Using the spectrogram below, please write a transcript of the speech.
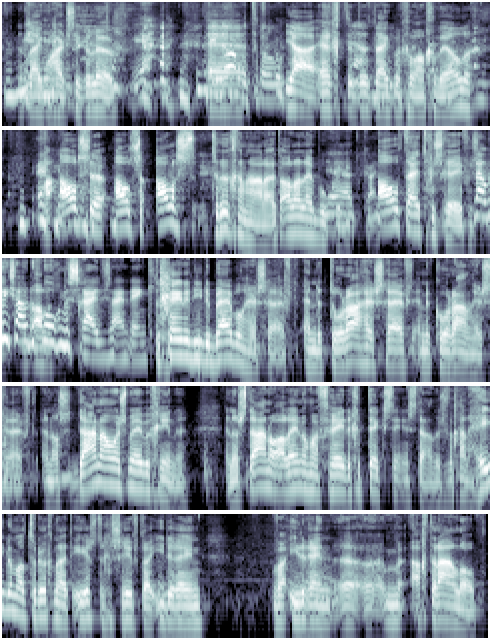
Dat lijkt me hartstikke leuk. Ja, Eh, enorme trom. Ja, echt. Dat lijkt me gewoon geweldig. Maar als ze, als ze alles terug gaan halen uit allerlei boeken... Ja, die altijd geschreven zijn... Nou, wie zou de alles- volgende schrijver zijn, denk je? Degene die de Bijbel herschrijft en de Torah herschrijft en de Koran herschrijft. En als ze daar nou eens mee beginnen... en dan staan er alleen nog maar vredige teksten in staan. Dus we gaan helemaal terug naar het eerste geschrift... waar iedereen waar iedereen eh, eh, achteraan loopt.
